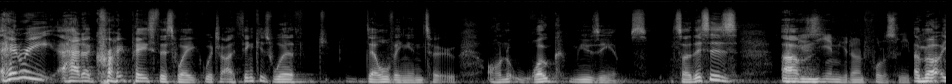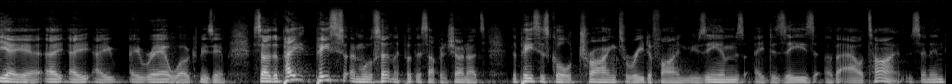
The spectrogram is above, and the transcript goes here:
Henry had a great piece this week, which I think is worth delving into on woke museums. So this is. Um, Museum, you don't fall asleep. a yeah, yeah, a, a, a, rare woke museum. So the pa- piece, and we'll certainly put this up in show notes. The piece is called "Trying to Redefine Museums: A Disease of Our Times." And in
